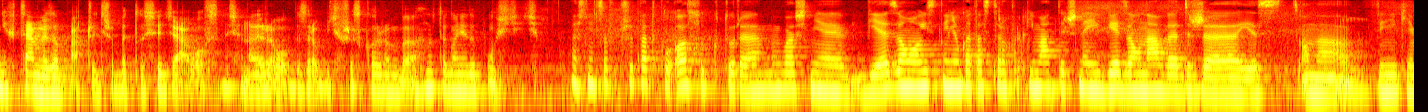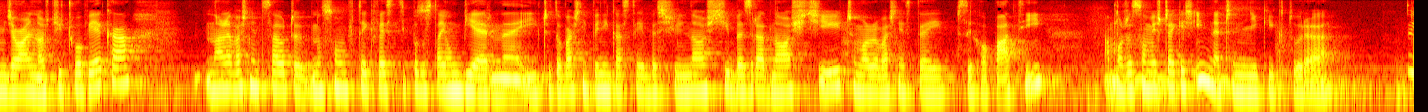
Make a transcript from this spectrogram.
nie chcemy zobaczyć, żeby to się działo. W sensie należałoby zrobić wszystko, żeby do tego nie dopuścić. Właśnie co w przypadku osób, które właśnie wiedzą o istnieniu katastrofy klimatycznej, wiedzą nawet, że jest ona wynikiem działalności człowieka, no ale właśnie cały czas no są w tej kwestii pozostają bierne i czy to właśnie wynika z tej bezsilności, bezradności, czy może właśnie z tej psychopatii, a może są jeszcze jakieś inne czynniki, które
